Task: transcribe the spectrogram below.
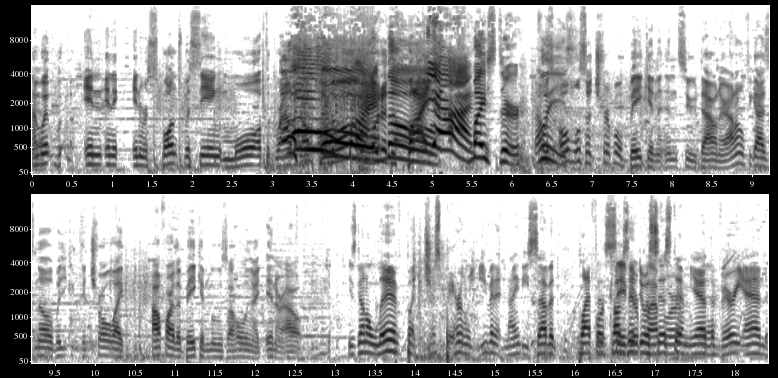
And we're, we're- in, in in response, we're seeing more of the ground. Oh, control. Oh, oh, what a no. spike. God! Maister, That please. was almost a triple bacon into down air. I don't know if you guys know, but you can control like how far the bacon moves by holding like in or out. He's going to live, but just barely, even at 97. Platform The comes in to assist platform, him, yeah, at the very end.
